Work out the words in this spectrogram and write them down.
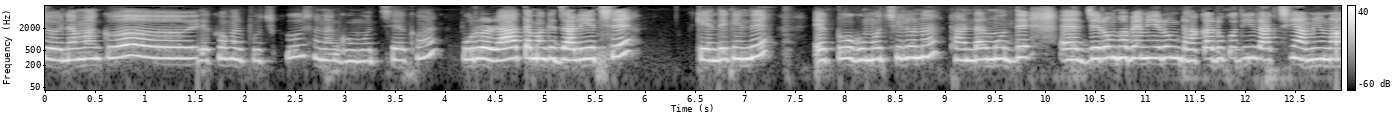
সোনা মা কই? দেখো আমার পুচকু, সোনা ঘুমোচ্ছে এখন। পুরো রাত আমাকে জ্বালিয়েছে, কেঁদে কেঁদে। একটুও ঘুমোচ্ছিল না। ঠান্ডার মধ্যে যেরমভাবে আমি এরম ঢাকা ঢুকো দিয়ে রাখছি, আমি মা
